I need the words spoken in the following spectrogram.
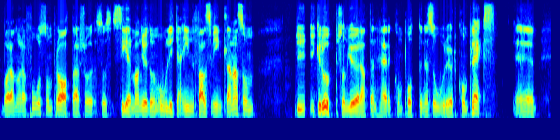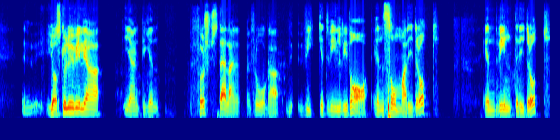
bara några få som pratar så, så ser man ju de olika infallsvinklarna som dyker upp som gör att den här kompotten är så oerhört komplex. Eh, jag skulle vilja egentligen först ställa en fråga. Vilket vill vi vara? En sommaridrott? En vinteridrott?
